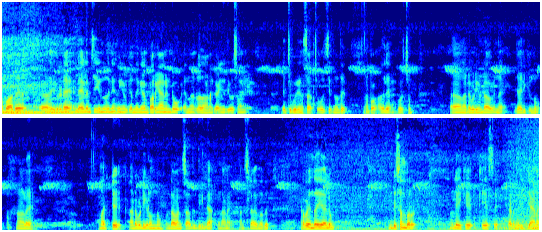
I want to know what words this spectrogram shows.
അപ്പോൾ അത് ഇവരുടെ ലേലം ചെയ്യുന്നതിന് നിങ്ങൾക്ക് എന്തെങ്കിലും പറയാനുണ്ടോ എന്നുള്ളതാണ് കഴിഞ്ഞ ദിവസം എച്ച് കുര്യൻ സാർ ചോദിച്ചിരുന്നത്. അപ്പോൾ അതിലെ കുറച്ചും നടപടി ഉണ്ടാവുമെന്ന് വിചാരിക്കുന്നു. നാളെ മറ്റ് നടപടികളൊന്നും ഉണ്ടാവാൻ സാധ്യതയില്ല എന്നാണ് മനസ്സിലാകുന്നത്. അപ്പോൾ എന്തായാലും ഡിസംബറിലേക്ക് കേസ് കടന്നിരിക്കുകയാണ്.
